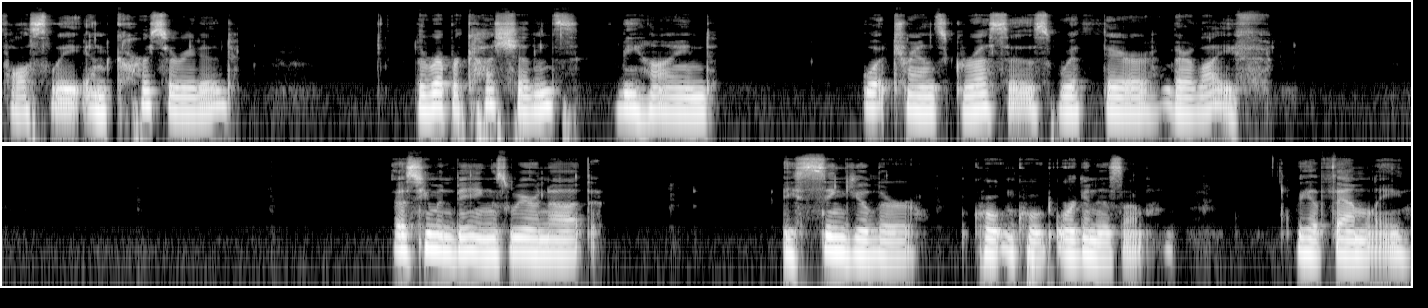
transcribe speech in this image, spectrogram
falsely incarcerated, the repercussions behind what transgresses with their, their life. As human beings, we are not a singular quote unquote organism. We have family,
